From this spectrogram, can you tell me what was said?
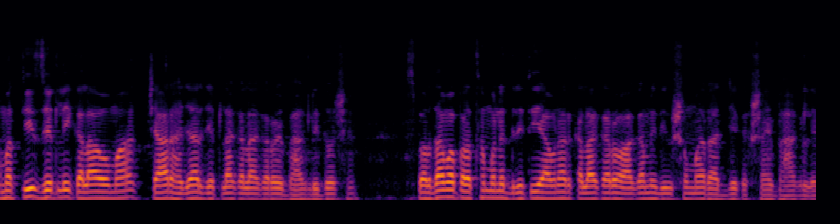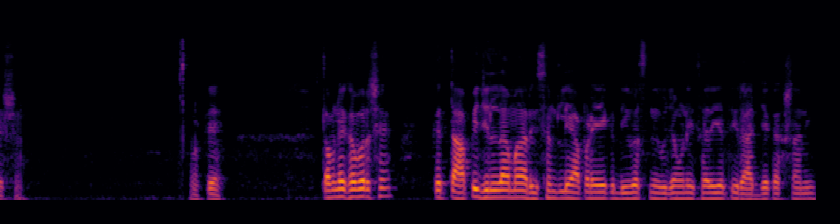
આમાં ત્રીસ જેટલી કલાઓમાં ચાર હજાર જેટલા કલાકારોએ ભાગ લીધો છે. સ્પર્ધામાં પ્રથમ અને દ્વિતીય આવનાર કલાકારો આગામી દિવસોમાં રાજ્ય કક્ષાએ ભાગ લેશે. ઓકે. તમને ખબર છે કે તાપી જિલ્લામાં રિસન્ટલી આપણે એક દિવસની ઉજવણી થઈ હતી રાજ્ય કક્ષાની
